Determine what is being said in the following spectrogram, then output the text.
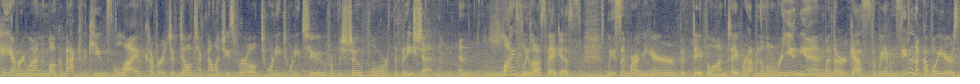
Hey everyone, welcome back to theCUBE's live coverage of Dell Technologies World 2022 from the show floor at the Venetian in lively Las Vegas. Lisa Martin here with Dave Vellante. We're having a little reunion with our guests that we haven't seen in a couple years.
